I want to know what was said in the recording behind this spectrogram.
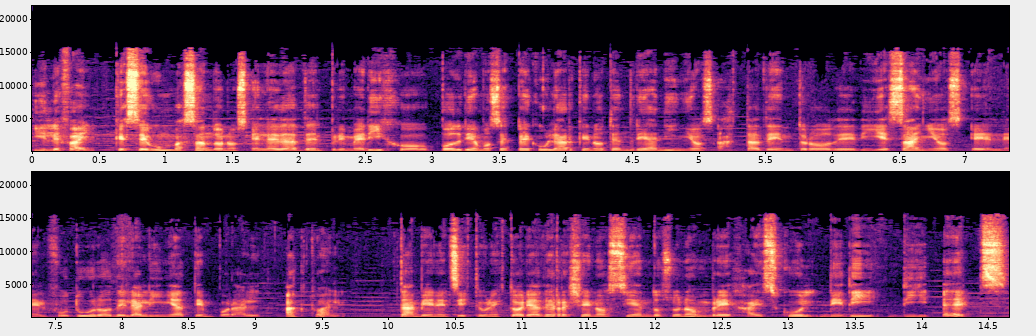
y Lefay, que según basándonos en la edad del primer hijo, podríamos especular que no tendría niños hasta dentro de 10 años en el futuro de la línea temporal actual. También existe una historia de relleno siendo su nombre High School DD DX,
